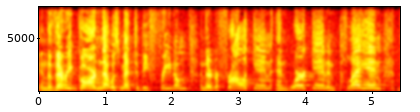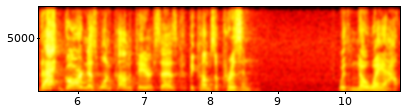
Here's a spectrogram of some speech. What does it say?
in the very garden that was meant to be freedom and they're to frolic in and work in and play in. That garden, as one commentator says, becomes a prison with no way out.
